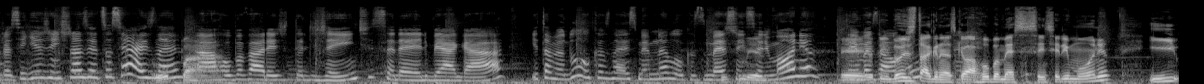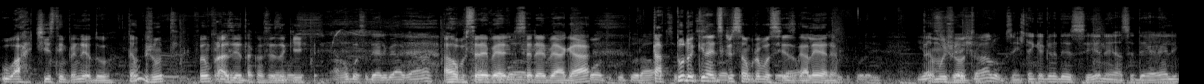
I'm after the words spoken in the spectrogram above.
Para seguir a gente nas redes sociais, né? Opa. Arroba Varejo Inteligente, CDLBH. E também o do Lucas, né? Esse mesmo, né, Lucas? Mestre Sem Cerimônia. Tem, é, tem dois Instagrams, que é o arroba Mestre Sem Cerimônia e o Artista Empreendedor. Tamo junto. Foi um prazer Sim, estar com vocês aqui. Arroba CDLBH. Arroba CDLBH. Ponto cultural. Tá tudo aqui na descrição para vocês, galera. E Tamo junto. Fechar, Lucas, a gente tem que agradecer né, a CDL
